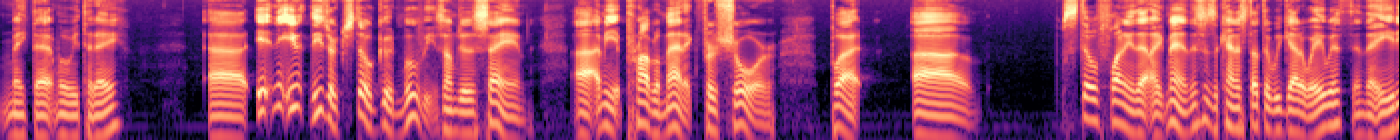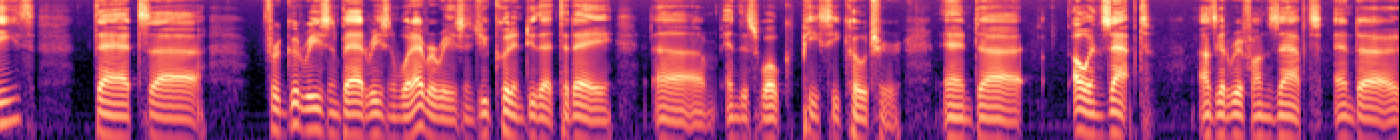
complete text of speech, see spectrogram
make that movie today. Uh, it, it, these are still good movies. I'm just saying. Uh, I mean, problematic for sure, but uh, still funny that like, man, this is the kind of stuff that we got away with in the '80s. That uh, for good reason, bad reason, whatever reasons, you couldn't do that today um, in this woke PC culture. And uh, oh, and Zapped. I was gonna riff on Zapped and uh,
